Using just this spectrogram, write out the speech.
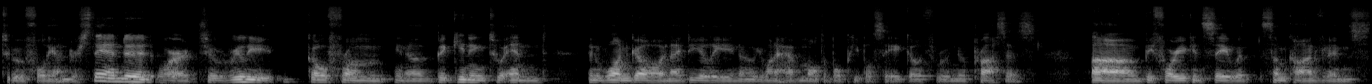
to fully understand it or to really go from, you know, beginning to end in one go. And ideally, you know, you want to have multiple people say go through a new process um, before you can say with some confidence,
